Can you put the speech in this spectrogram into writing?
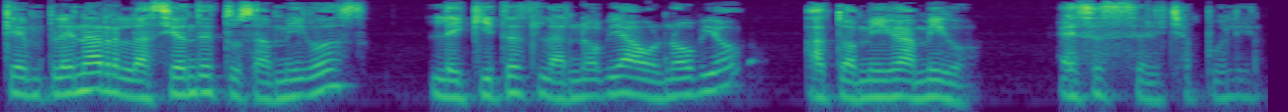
que en plena relación de tus amigos le quites la novia o novio a tu amiga amigo. Ese es el chapulín.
